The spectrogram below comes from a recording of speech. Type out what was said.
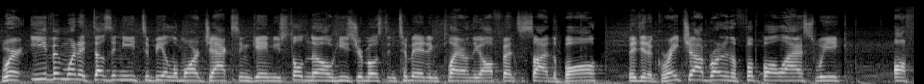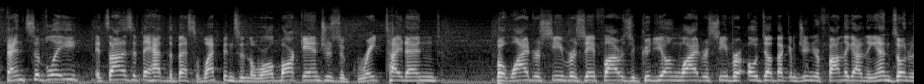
Where even when it doesn't need to be a Lamar Jackson game, you still know he's your most intimidating player on the offensive side of the ball. They did a great job running the football last week. Offensively, it's not as if they have the best weapons in the world. Mark Andrews, a great tight end. But wide receiver, Zay Flowers, a good young wide receiver. Odell Beckham Jr. finally got in the end zone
